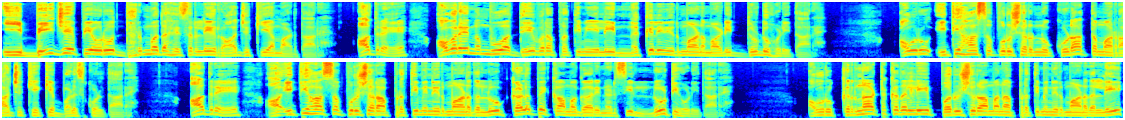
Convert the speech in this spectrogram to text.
ಈ ಬಿಜೆಪಿಯವರು ಧರ್ಮದ ಹೆಸರಲ್ಲಿ ರಾಜಕೀಯ ಮಾಡ್ತಾರೆ. ಆದರೆ ಅವರೇ ನಂಬುವ ದೇವರ ಪ್ರತಿಮೆಯಲ್ಲಿ ನಕಲಿ ನಿರ್ಮಾಣ ಮಾಡಿ ದುಡ್ಡು ಹೊಡಿತಾರೆ. ಅವರು ಇತಿಹಾಸ ಪುರುಷರನ್ನು ಕೂಡ ತಮ್ಮ ರಾಜಕೀಯಕ್ಕೆ ಬಳಸ್ಕೊಳ್ತಾರೆ. ಆದರೆ ಆ ಇತಿಹಾಸ ಪುರುಷರ ಪ್ರತಿಮೆ ನಿರ್ಮಾಣದಲ್ಲೂ ಕಳಪೆ ಕಾಮಗಾರಿ ನಡೆಸಿ ಲೂಟಿ ಹೊಡಿತಾರೆ. ಅವರು ಕರ್ನಾಟಕದಲ್ಲಿ ಪರಶುರಾಮನ ಪ್ರತಿಮೆ ನಿರ್ಮಾಣದಲ್ಲಿ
